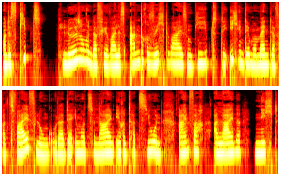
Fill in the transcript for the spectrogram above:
Und es gibt Lösungen dafür, weil es andere Sichtweisen gibt, die ich in dem Moment der Verzweiflung oder der emotionalen Irritation einfach alleine nicht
